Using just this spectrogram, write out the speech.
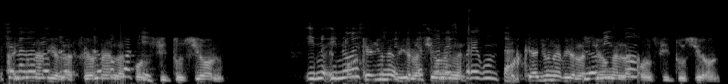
senador, hay una violación a la Constitución. Y no, y no es hay una violación es pregunta. ¿Por qué hay una violación a la Constitución?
